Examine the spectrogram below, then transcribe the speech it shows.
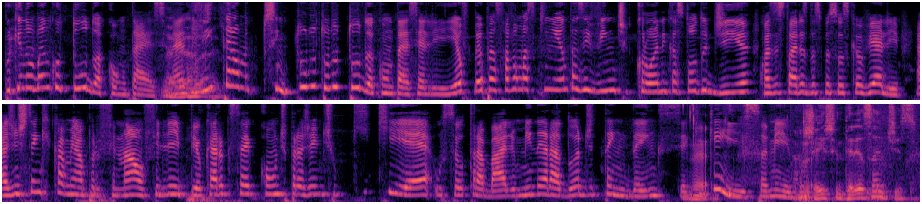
Porque no banco tudo acontece, né? É Literalmente, sim, tudo, tudo, tudo acontece ali. E eu eu, eu pensava umas 520 crônicas todo dia com as histórias das pessoas que eu vi ali. A gente tem que caminhar para o final. Felipe, eu quero que você conte pra gente o que, que é o seu trabalho minerador de tendência. O que, é. que é isso, amigo? Achei isso interessantíssimo.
